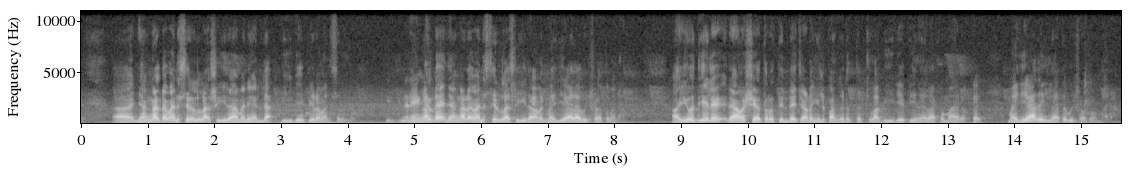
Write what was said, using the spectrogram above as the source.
ഞങ്ങളുടെ മനസ്സിലുള്ള ശ്രീരാമനെ അല്ല ബി ജെ പിയുടെ മനസ്സിലുള്ളത്. ഞങ്ങളുടെ ഞങ്ങളുടെ മനസ്സിലുള്ള ശ്രീരാമൻ മര്യാദ പുരുഷോത്തമനാണ്. അയോധ്യയിലെ രാമക്ഷേത്രത്തിന്റെ ചടങ്ങിൽ പങ്കെടുത്തിട്ടുള്ള ബി ജെ പി നേതാക്കന്മാരൊക്കെ മര്യാദയില്ലാത്ത പുരുഷോത്തമന്മാരാണ്.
